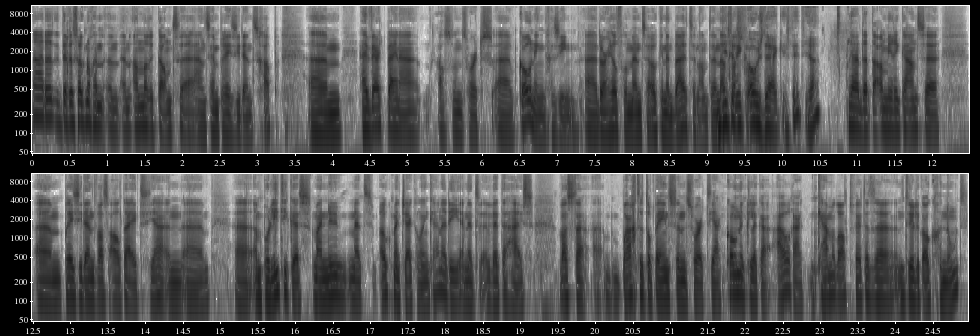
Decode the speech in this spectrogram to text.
Nou, er is ook nog een, een, een andere kant uh, aan zijn presidentschap. Um, hij werd bijna als een soort uh, koning gezien. Uh, door heel veel mensen, ook in het buitenland. En dat Dietrich was... Oostdijk is dit, ja? Ja, dat de Amerikaanse um, president was altijd ja, een, een politicus. Maar nu, met, ook met Jacqueline Kennedy in het Witte Huis... Was daar, bracht het opeens een soort ja, koninklijke aura. Camelot werd het natuurlijk ook genoemd.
